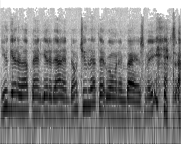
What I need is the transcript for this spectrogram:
you get her up there and get her down, and don't you let that woman embarrass me. so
